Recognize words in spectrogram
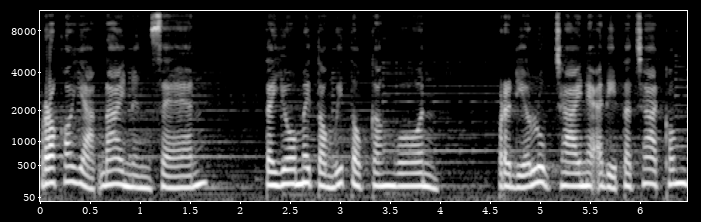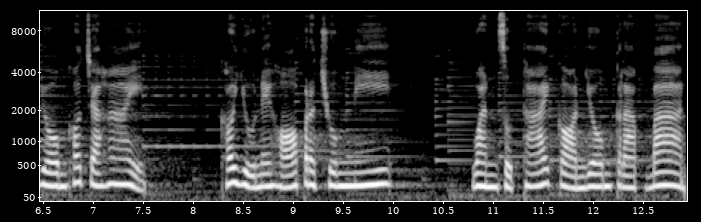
เพราะเขาอยากได้หนึ่งแสน แต่โยมไม่ต้องวิตกกังวล ประเดี๋ยวลูกชายในอดีตชาติของโยมเขาจะให้ เขาอยู่ในหอประชุมนี้ วันสุดท้ายก่อนโยมกลับบ้าน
